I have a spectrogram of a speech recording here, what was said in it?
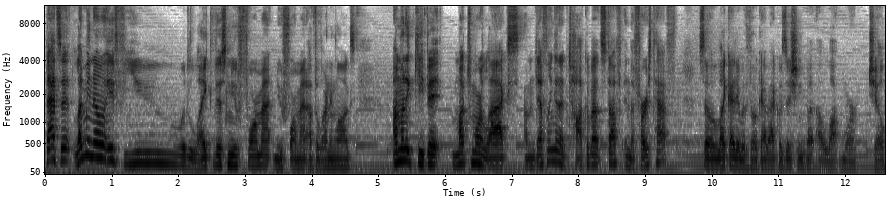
that's it. Let me know if you would like this new format, new format of the learning logs. I'm going to keep it much more lax. I'm definitely going to talk about stuff in the first half. So like I did with vocab acquisition, but a lot more chill.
